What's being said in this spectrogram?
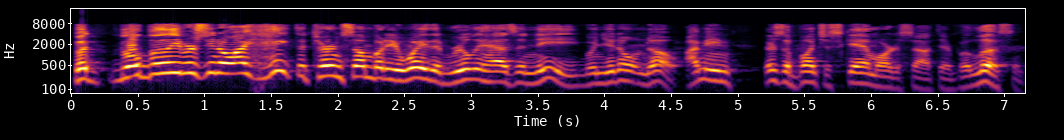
But believers, you know, I hate to turn somebody away that really has a need when you don't know. I mean, there's a bunch of scam artists out there, but listen,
